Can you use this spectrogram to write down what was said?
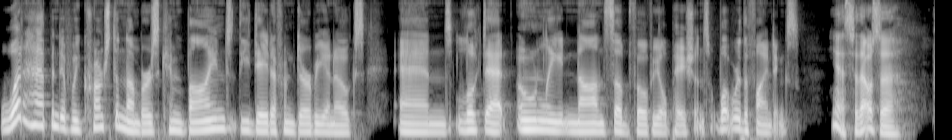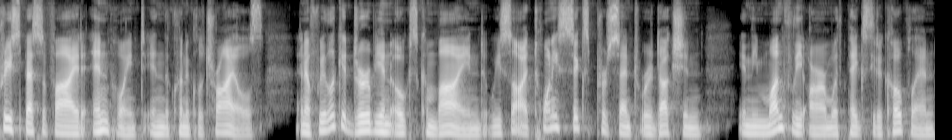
What happened if we crunched the numbers, combined the data from Derby and Oaks, and looked at only non subfoveal patients? What were the findings? Yeah, so that was a pre specified endpoint in the clinical trials. And if we look at Derby and Oaks combined, we saw a 26% reduction in the monthly arm with pegcetacoplan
